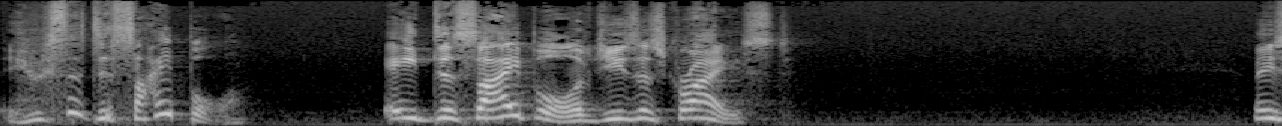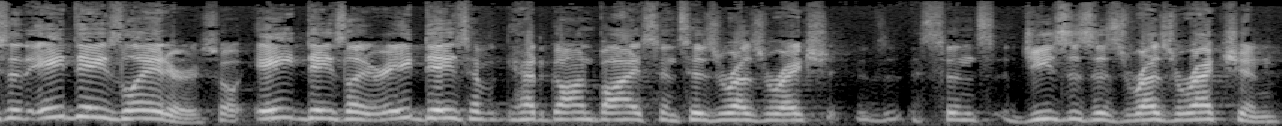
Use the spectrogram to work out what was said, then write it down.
He was a disciple. A disciple of Jesus Christ. And he said, eight days later, so eight days later, eight days have, had gone by since his resurrection, since Jesus' resurrection,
